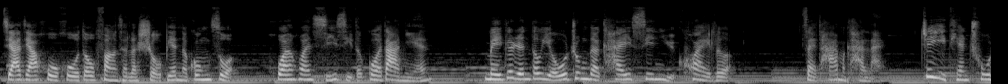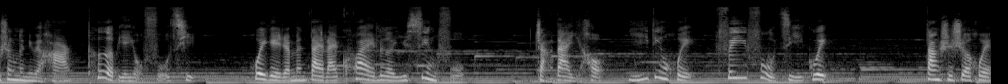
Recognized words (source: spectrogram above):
家家户户都放下了手边的工作。欢欢喜喜的过大年，每个人都由衷的开心与快乐。在他们看来，这一天出生的女孩特别有福气，会给人们带来快乐与幸福。长大以后一定会非富即贵。当时社会，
